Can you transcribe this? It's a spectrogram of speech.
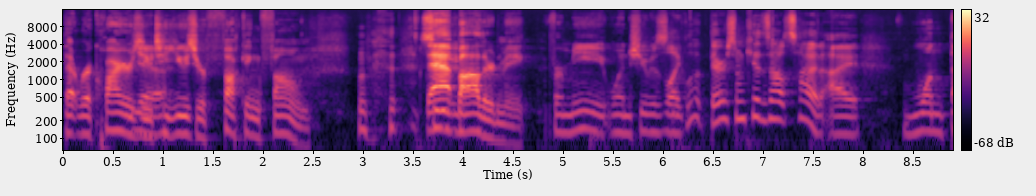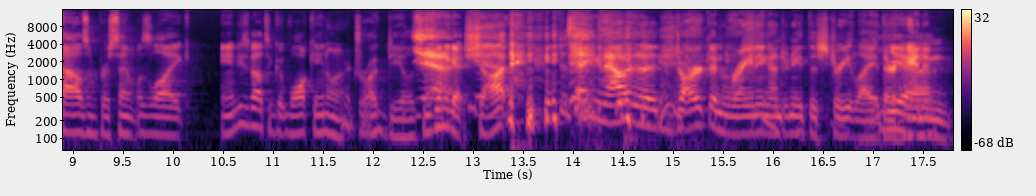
that requires you to use your fucking phone. that See- bothered me. for me when she was like look there are some kids outside i 1000% was like andy's about to walk in on a drug deal is he gonna get yeah. shot Just hanging out in a dark and raining underneath the street light. They're Yeah. handing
